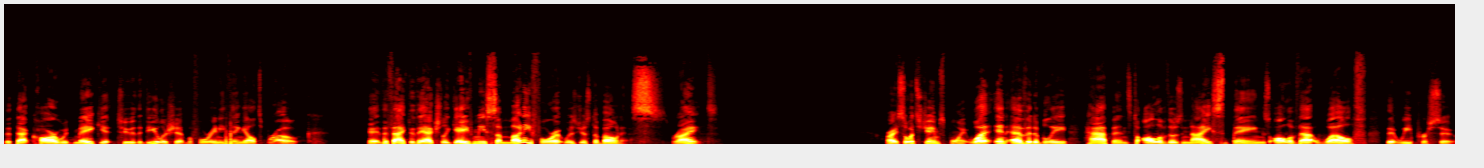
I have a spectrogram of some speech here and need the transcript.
that that car would make it to the dealership before anything else broke. Okay, the fact that they actually gave me some money for it was just a bonus, right? All right, so what's James' point? What inevitably happens to all of those nice things, all of that wealth that we pursue?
